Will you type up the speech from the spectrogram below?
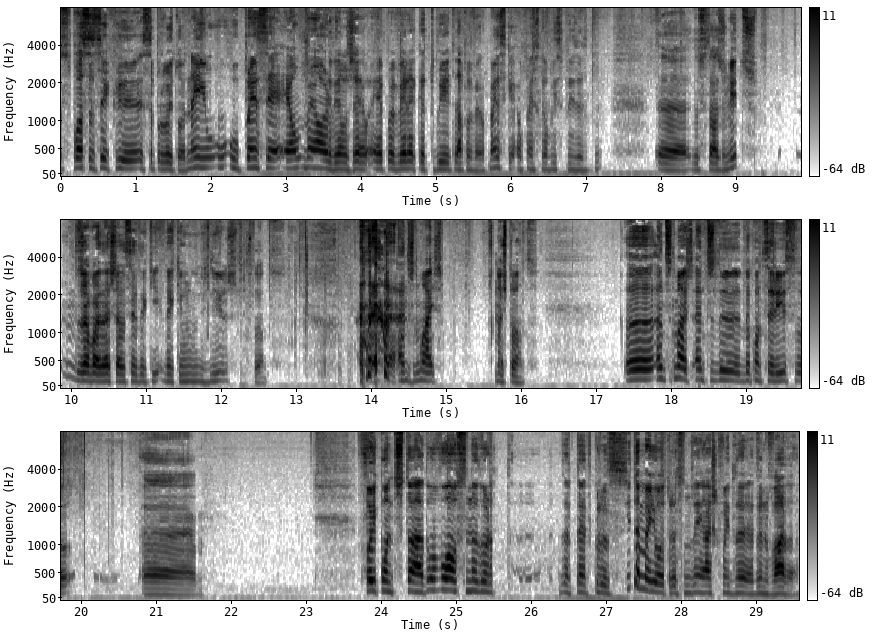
se, possa dizer que se aproveitou. Nem o, o Pence é, é, o maior deles, é, é, para ver a categoria que dá para ver. O Pence, que é, eu penso que é o vice-presidente uh, dos Estados Unidos, já vai deixar de ser daqui, daqui a uns dias, portanto antes de mais, mas pronto. Uh, antes de mais, antes de, de acontecer isso, uh, foi contestado. Houve lá o senador da Ted Cruz e também outro, acho que foi de, Nevada.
